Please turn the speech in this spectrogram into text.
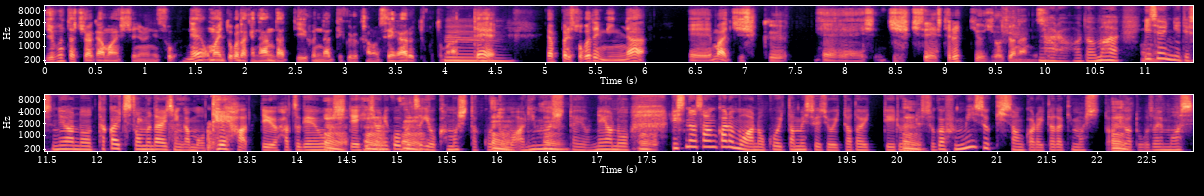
自分たちは我慢してるのに、そね、お前のとこだけなんだっていうふうになってくる可能性があるってこともあって、やっぱりそこでみんな、えー、まあ自粛、えー、自主規制してるっていう状況なんですよ。なるほど。まあ、以前にですね、うん、あの、高市総務大臣がもう、停波っていう発言をして、非常にこう、物議を醸したこともありましたよね。あの、リスナーさんからも、あの、こういったメッセージをいただいているんですが、文月さんからいただきました。ありがとうございます。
